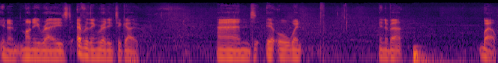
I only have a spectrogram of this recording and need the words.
you know, money raised, everything ready to go, and it all went in about, well,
